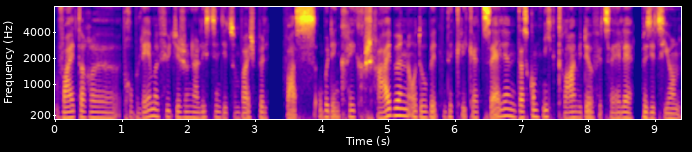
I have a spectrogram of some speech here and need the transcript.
weitere Probleme für die Journalisten, die zum Beispiel was über den Krieg schreiben oder über den Krieg erzählen, das kommt nicht klar mit der offiziellen Position.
